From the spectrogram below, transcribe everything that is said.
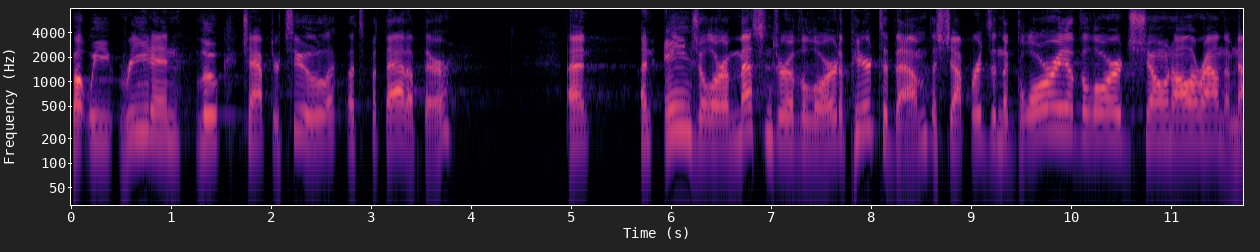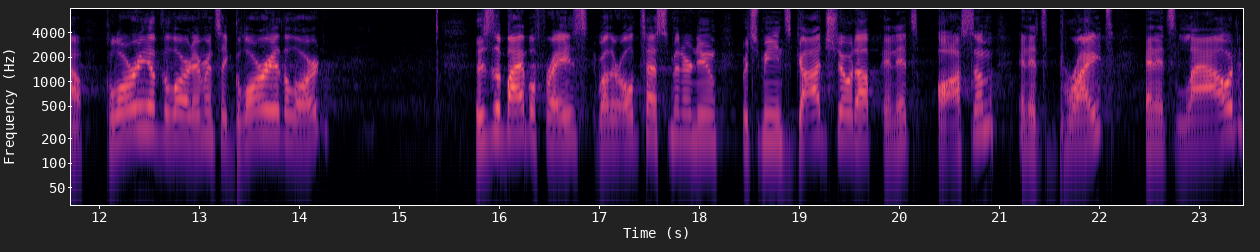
But we read in Luke chapter 2, let's put that up there. And an angel or a messenger of the Lord appeared to them, the shepherds, and the glory of the Lord shone all around them. Now, glory of the Lord, everyone say, glory of the Lord. This is a Bible phrase, whether Old Testament or New, which means God showed up and it's awesome and it's bright and it's loud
